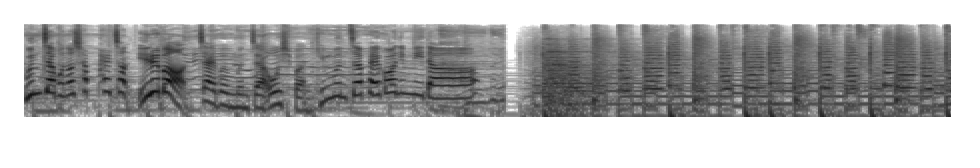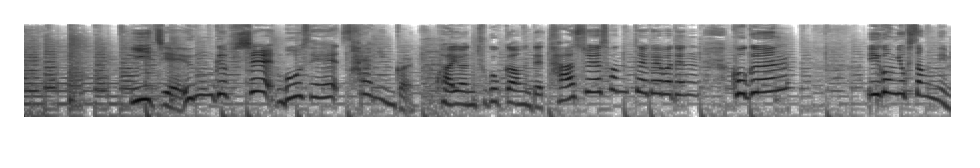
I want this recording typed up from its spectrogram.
문자 번호 샵 8001번, 짧은 문자 50원, 긴 문자 100원입니다. 이지의 응급실, 모세의 사랑인 걸. 과연 두 곡 가운데 다수의 선택을 받은 곡은 2063님,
